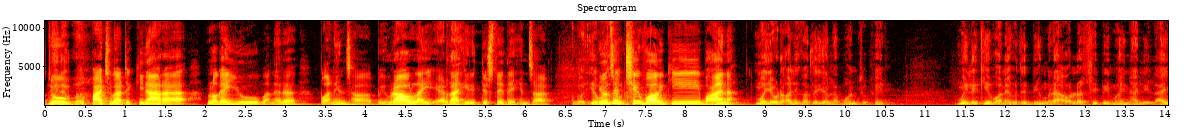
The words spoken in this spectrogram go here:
त्यो पार्टीबाट किनारा लगाइयो भनेर भनिन्छ। भीम रावललाई हेर्दाखेरि त्यस्तै देखिन्छ। अब यो चाहिँ ठिक भयो कि भएन? म एउटा अलिकति यसलाई भन्छु फेरि। मैले के भनेको थिएँ भीम रावल र सिपी मैनालीलाई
